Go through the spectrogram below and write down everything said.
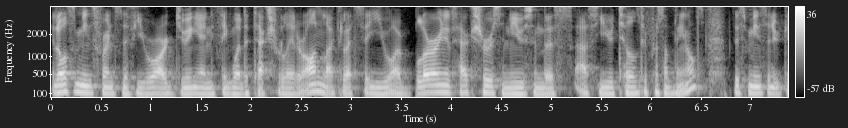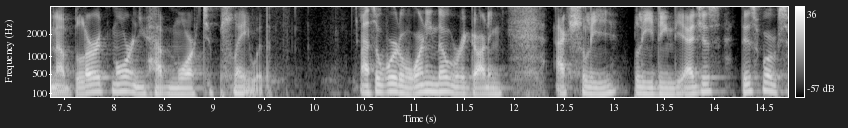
It also means, for instance, if you are doing anything with the texture later on, like let's say you are blurring the textures and using this as a utility for something else, this means that you can now blur it more and you have more to play with. As a word of warning though, regarding actually bleeding the edges, this works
